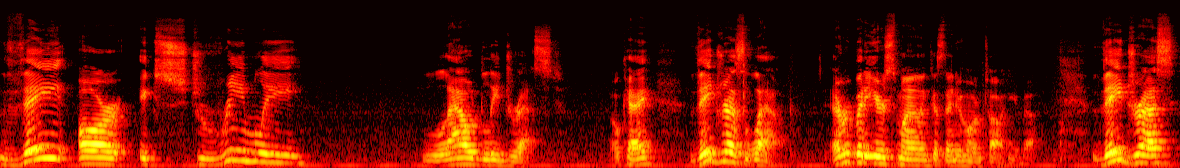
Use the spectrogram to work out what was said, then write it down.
They are extremely loudly dressed, okay? They dress loud. Everybody here smiling because they knew who I'm talking about. They dress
